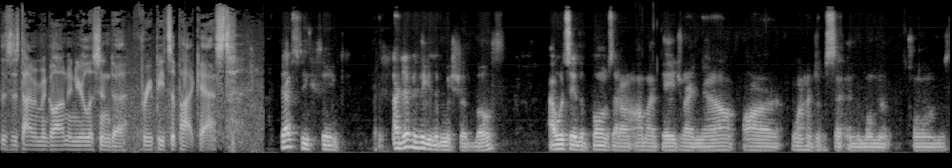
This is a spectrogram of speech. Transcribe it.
This is Tommy McGlone, and you're listening to Free Pizza Podcast. I definitely think, I definitely think it's a mixture of both. I would say the poems that are on my page right now are 100% in the moment poems.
